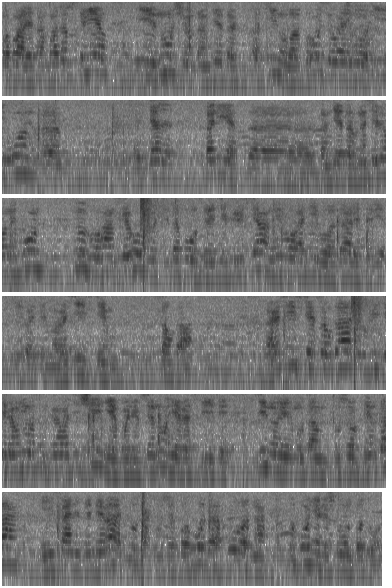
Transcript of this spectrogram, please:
попали там под обстрел, и ночью он там где-то откинула, отбросила его, и он э, полез э, там где-то в населенный пункт, ну, в Луганской области дополз до этих крестьян, его, они его отдали советским, этим, российским солдатам. Российские солдаты увидели, у него там кровотечения были, все ноги разбиты, кинули ему там кусок бинта и не стали забирать, ну так уже погода, холодно, ну поняли, что он подохнет.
